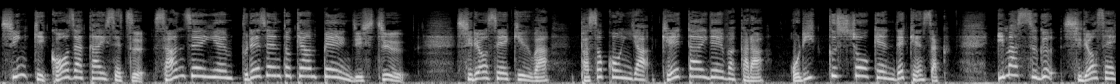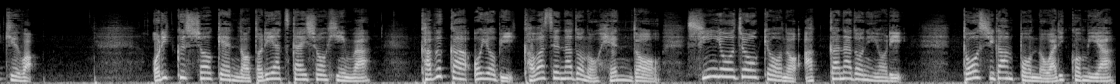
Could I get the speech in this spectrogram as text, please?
新規口座開設3000円プレゼントキャンペーン実施中。資料請求はパソコンや携帯電話からオリックス証券で検索。今すぐ資料請求を。オリックス証券の取扱い商品は株価及び為替などの変動、信用状況の悪化などにより、投資元本の割り込みや、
